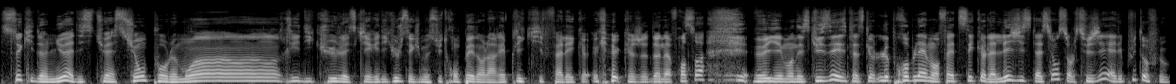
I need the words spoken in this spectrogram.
Ce qui donne lieu à des situations pour le moins ridicules. Et ce qui est ridicule, c'est que je me suis trompé dans la réplique qu'il fallait que, que- que je donne à François. Veuillez m'en excuser, parce que le problème, en fait, c'est que la législation sur le sujet, elle est plutôt floue.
